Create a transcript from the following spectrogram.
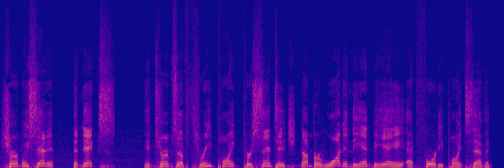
Sherm, we said it. The Knicks, in terms of three point percentage, number one in the NBA at 40.7.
